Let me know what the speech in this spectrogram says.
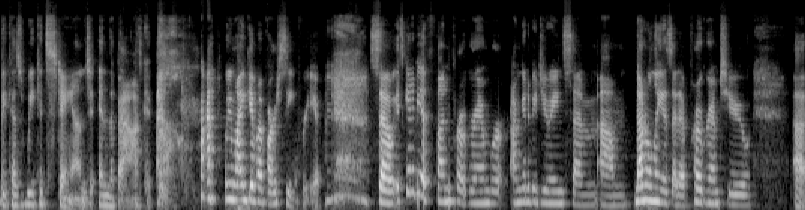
because we could stand in the back. we might give up our seat for you. So it's going to be a fun program where I'm going to be doing some, um, not only is it a program to uh,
